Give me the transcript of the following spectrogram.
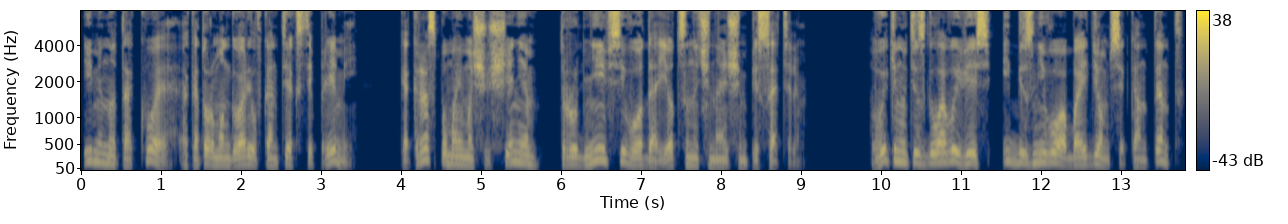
именно такое, о котором он говорил в контексте премий, как раз по моим ощущениям труднее всего дается начинающим писателям. Выкинуть из головы весь «и без него обойдемся» контент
